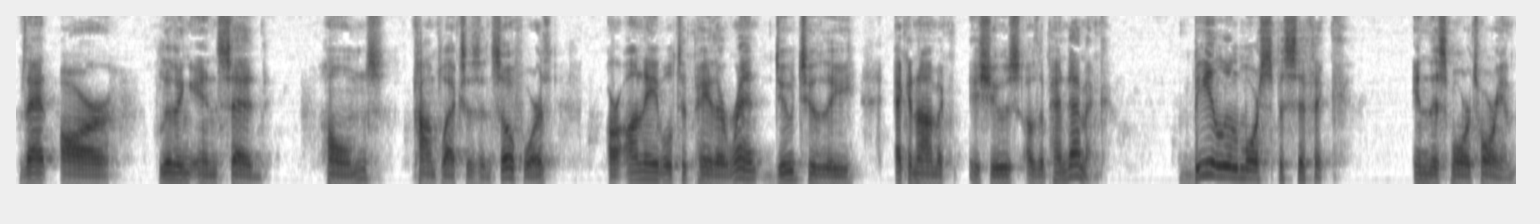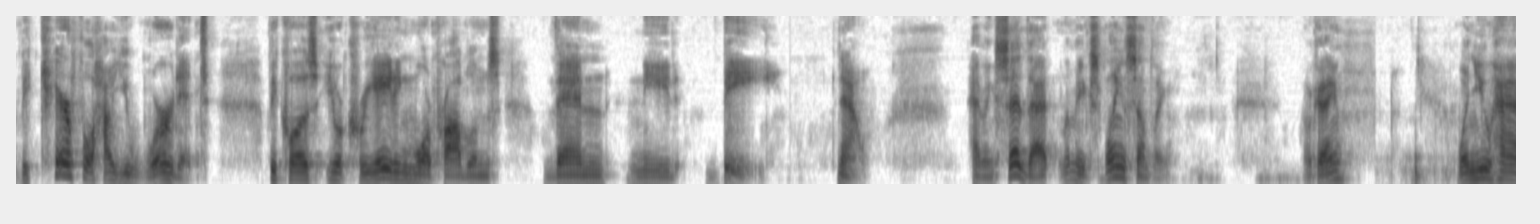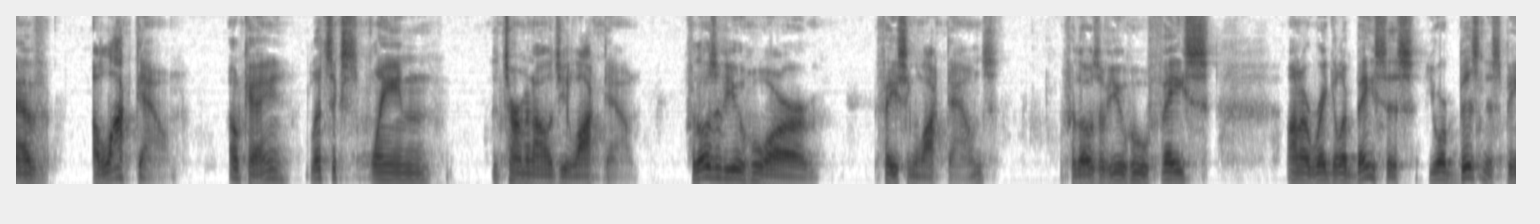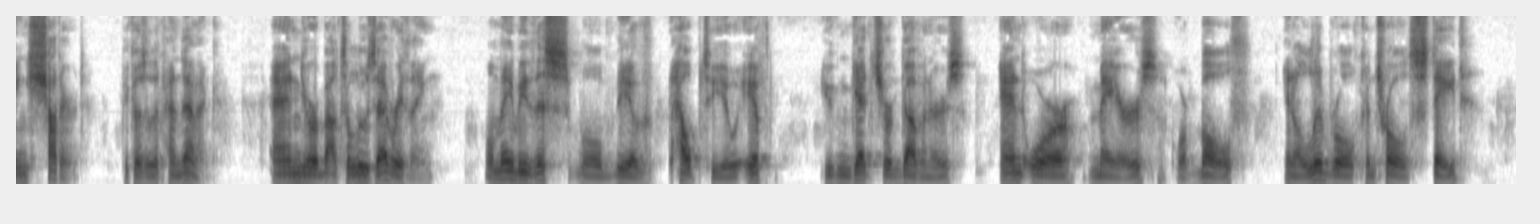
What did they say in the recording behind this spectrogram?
that are living in said homes, complexes, and so forth are unable to pay their rent due to the economic issues of the pandemic. Be a little more specific in this moratorium. Be careful how you word it because you're creating more problems than need be. Now, having said that, let me explain something. Okay? When you have a lockdown. Okay, let's explain the terminology lockdown. For those of you who are facing lockdowns, for those of you who face on a regular basis your business being shuttered because of the pandemic and you're about to lose everything, well, maybe this will be of help to you if you can get your governors and or mayors or both in a liberal controlled state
